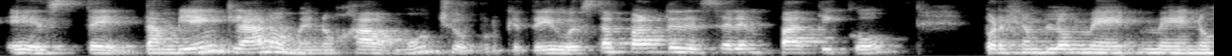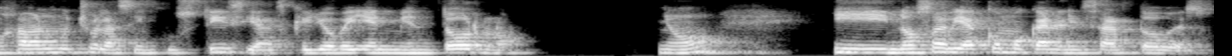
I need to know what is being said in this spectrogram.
Este, también, claro, me enojaba mucho, porque te digo, esta parte de ser empático, por ejemplo, me, me enojaban mucho las injusticias que yo veía en mi entorno. ¿No? y no sabía cómo canalizar todo eso.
